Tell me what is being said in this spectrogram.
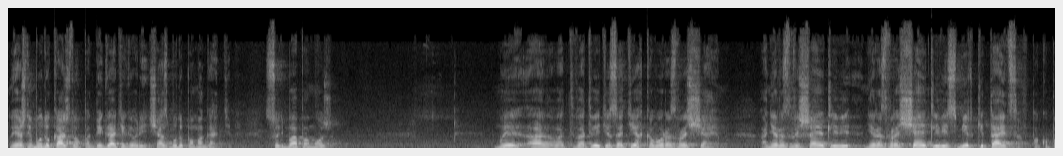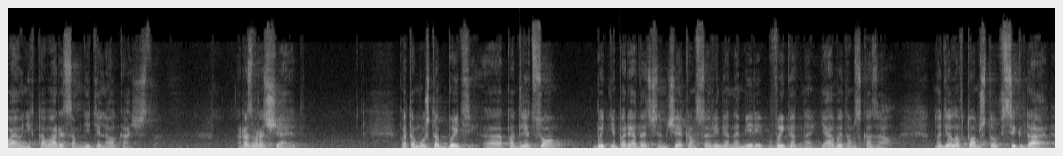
Но я же не буду каждого подбегать и говорить, сейчас буду помогать тебе. Судьба поможет. Мы а, в ответе за тех, кого развращаем. А не развращает ли не развращает ли весь мир китайцев, покупая у них товары сомнительного качества? Развращает. Потому что быть э, подлецом, быть непорядочным человеком в современном мире выгодно. Я об этом сказал. Но дело в том, что всегда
